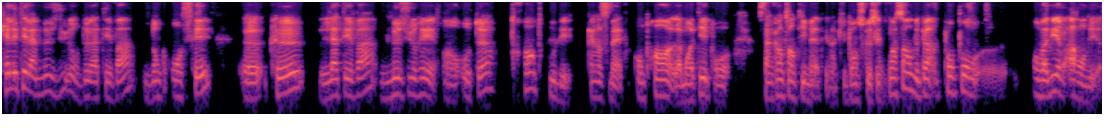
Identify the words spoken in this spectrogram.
quelle était la mesure de la Teva? Donc, on sait euh, que la Teva mesurait en hauteur 30 coudées, 15 mètres. On prend la moitié pour 50 cm. Il y en a qui pensent que c'est 60, pour, pour, on va dire arrondir.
